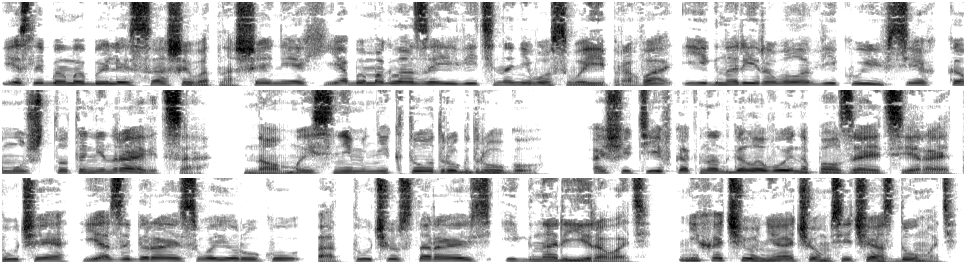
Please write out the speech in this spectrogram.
Если бы мы были с Сашей в отношениях, я бы могла заявить на него свои права и игнорировала Вику и всех, кому что-то не нравится. Но мы с ним никто друг другу. Ощутив, как над головой наползает серая туча, я забираю свою руку, а тучу стараюсь игнорировать. Не хочу ни о чем сейчас думать.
